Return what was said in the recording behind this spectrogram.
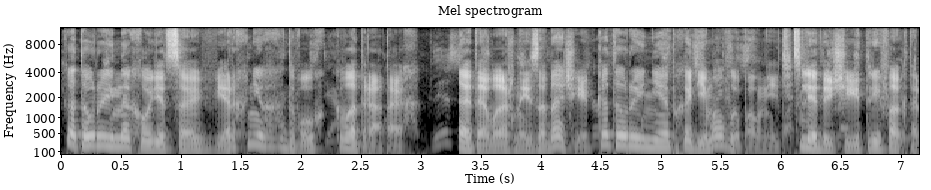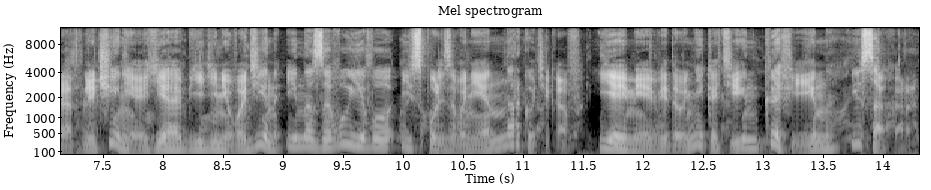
которые находятся в верхних двух квадратах. Это важные задачи, которые необходимо выполнить. Следующие три фактора отвлечения я объединю в один и назову его использование наркотиков. Я имею в виду никотин, кофеин и сахар.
